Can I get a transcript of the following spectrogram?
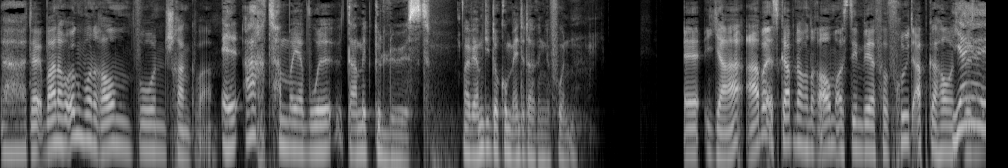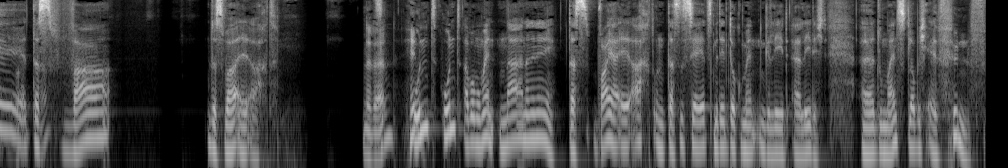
ah, da war noch irgendwo ein Raum, wo ein Schrank war. L8 haben wir ja wohl damit gelöst. Weil wir haben die Dokumente darin gefunden. Äh, ja, aber es gab noch einen Raum, aus dem wir verfrüht abgehauen Ja, sind. ja, ja, ja, das war, das war L8. Na dann, hin. Und, und, aber Moment, nein, nein, nein, nein, das war ja L8 und das ist ja jetzt mit den Dokumenten geled, erledigt. Äh, du meinst, glaube ich, L5.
